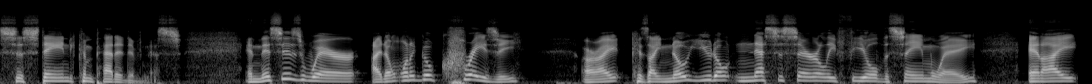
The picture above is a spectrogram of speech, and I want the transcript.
sustained competitiveness. And this is where I don't want to go crazy. All right. Because I know you don't necessarily feel the same way. And I,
